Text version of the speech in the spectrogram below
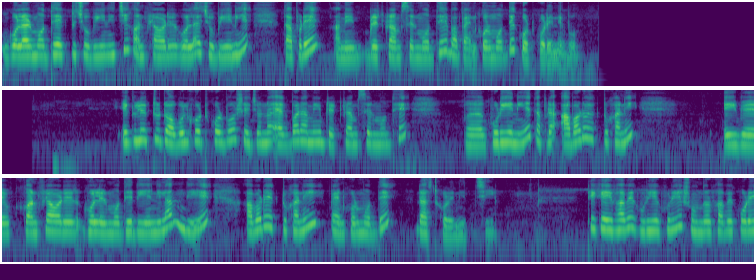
গোলার মধ্যে একটু চুবিয়ে নিচ্ছি, কর্নফ্লাওয়ারের গোলায় চুবিয়ে নিয়ে তারপরে আমি ব্রেড ক্রামসের মধ্যে বা প্যানকোর মধ্যে কোট করে নেব। এগুলো একটু ডবল কোট করব, সেই জন্য একবার আমি ব্রেড ক্রামসের মধ্যে ঘুরিয়ে নিয়ে তারপরে আবারও একটুখানি এই কর্নফ্লাওয়ারের ঘোলের মধ্যে দিয়ে নিলাম, দিয়ে আবারও একটুখানি প্যানকোর মধ্যে ডাস্ট করে নিচ্ছি। ঠিক এইভাবে ঘুরিয়ে ঘুরিয়ে সুন্দরভাবে করে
